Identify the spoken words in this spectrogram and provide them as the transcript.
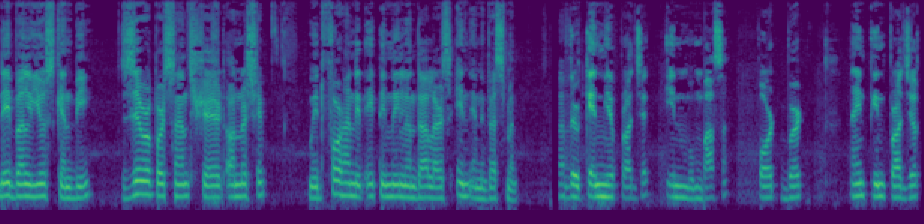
Naval use can be 0% shared ownership with $480 million in investment. Another Kenya project in Mombasa Port Berth 19 project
